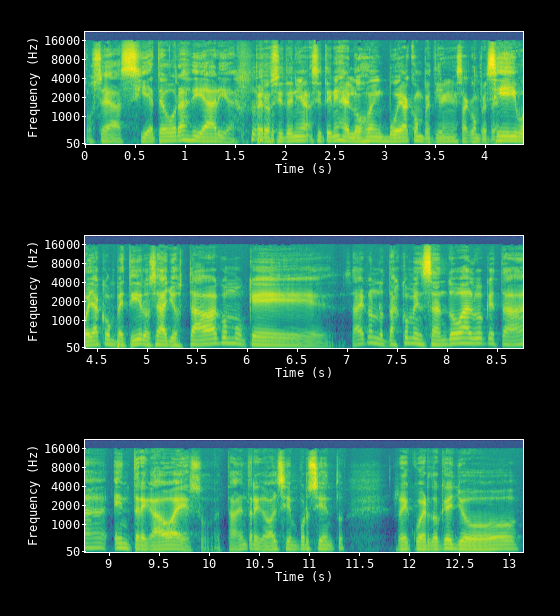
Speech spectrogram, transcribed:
o sea, siete horas diarias. Pero sí, tenía, sí tenías el ojo en voy a competir en esa competencia. Sí, voy a competir. O sea, yo estaba como que, ¿sabes? Cuando estás comenzando algo que estás entregado a eso, estás entregado al 100%. Recuerdo que yo,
